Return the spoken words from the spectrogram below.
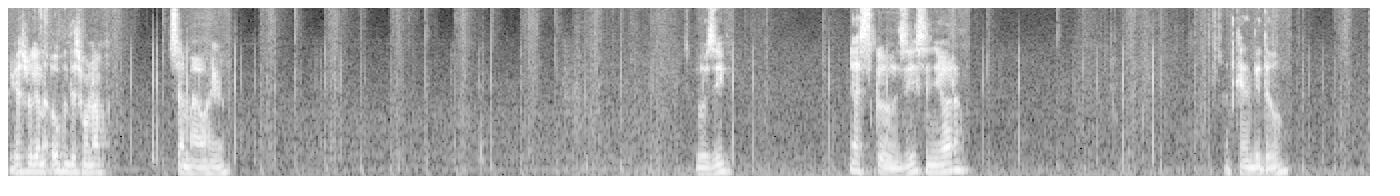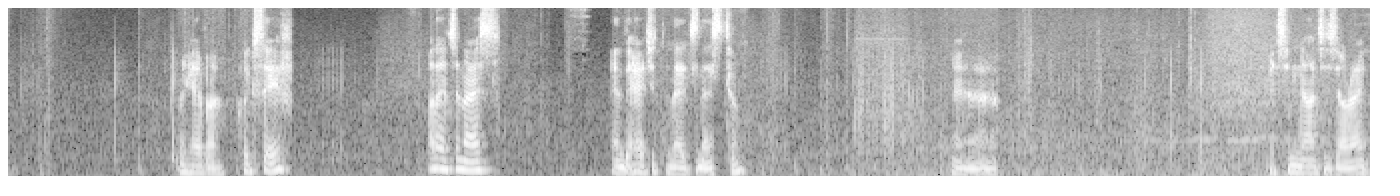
I guess we're gonna open this one up somehow here. Scusi. Yes, scusi, signora. What can we do? We have a quick save. Oh, that's nice. And the hatchet, that's nice too. Uh, yeah. It's some Nazis, alright.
